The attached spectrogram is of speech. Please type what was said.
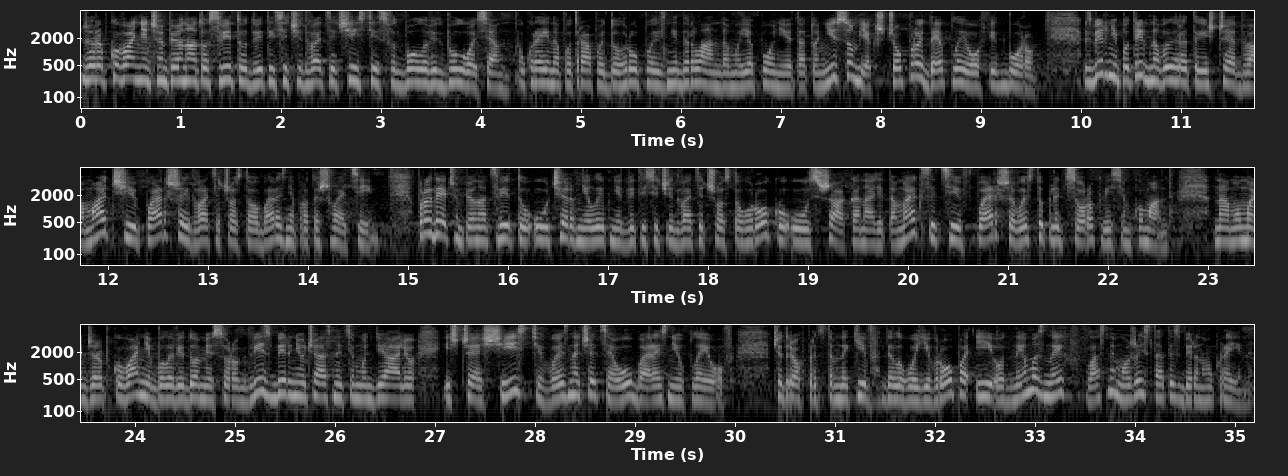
Жеребкування чемпіонату світу 2026 із футболу відбулося. Україна потрапить до групи з Нідерландами, Японією та Тунісом, якщо пройде плей-офф відбору. Збірні потрібно виграти ще два матчі: перший 26 березня проти Швеції. Пройде чемпіонат світу у червні-липні 2026 року у США, Канаді та Мексиці. Вперше виступлять 48 команд. На момент жеребкування були відомі 42 збірні учасниці мундіалю, і ще 6 визначаться у березні у плей-офф. Чотирьох представників делегує Європа, і одним із них власне може й стати збірна України.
